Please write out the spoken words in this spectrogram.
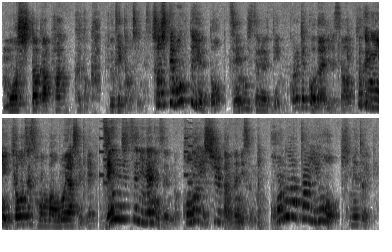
模試とかパックとか受けてほしいんです。そしてもっと言うと、前日ルーティン。これ結構大事ですよ。特に共通本番思い出してみて。前日に何するの？この1週間何するの？この値を決めといて。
